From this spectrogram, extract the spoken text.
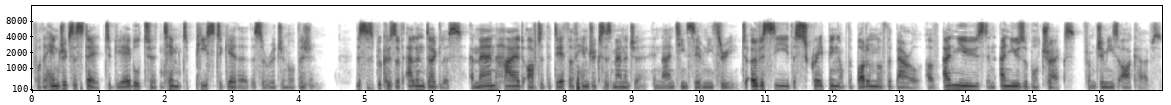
for the Hendrix estate to be able to attempt to piece together this original vision. This is because of Alan Douglas, a man hired after the death of Hendrix's manager in 1973 to oversee the scraping of the bottom of the barrel of unused and unusable tracks from Jimi's archives.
